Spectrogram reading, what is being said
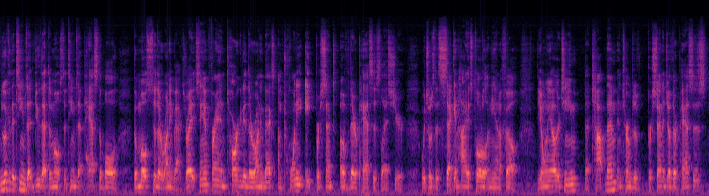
You look at the teams that do that the most, the teams that pass the ball the most to their running backs, right? San Fran targeted their running backs on 28% of their passes last year, which was the second highest total in the NFL. The only other team that topped them in terms of percentage of their passes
